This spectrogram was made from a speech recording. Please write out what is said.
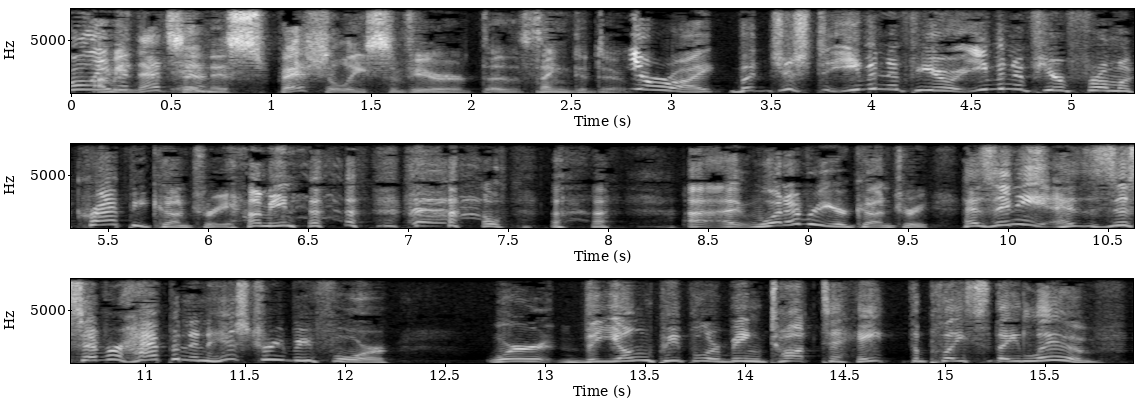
Well, I mean, that's yeah. an especially severe uh, thing to do. You're right, but just even if you're even if you're from a crappy country, I mean, uh, whatever your country has any has this ever happened in history before, where the young people are being taught to hate the place they live,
